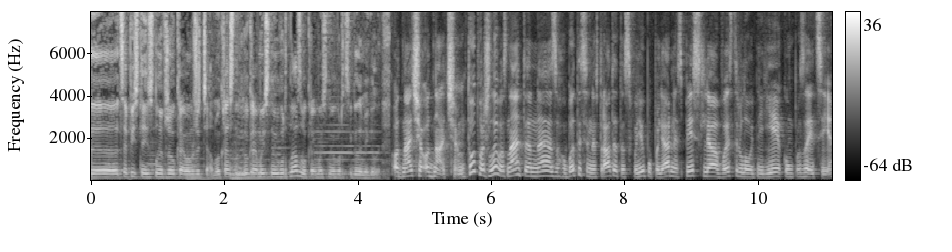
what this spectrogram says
е, ця пісня існує вже окремим життям. Окремо, окремо існує гурт назва, окремо існує гурт Сігали-Мігали. Одначе, одначе, тут важливо, знаєте, не загубитися, не втратити свою популярність після вистрілу однієї композиції.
